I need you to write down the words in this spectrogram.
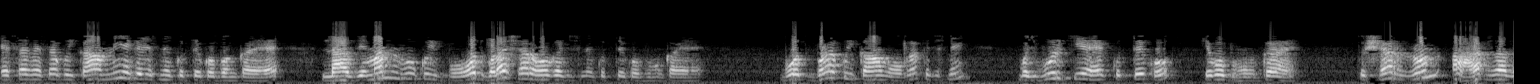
ایسا ویسا کوئی کام نہیں ہے کہ جس نے کتے کو بھونکایا ہے۔ لازمن وہ کوئی بہت بڑا شر ہوگا جس نے کتے کو بھونکایا ہے۔ بہت بڑا کوئی کام ہوگا کہ جس نے مجبور کیا ہے کتے کو کہ وہ بھونکا ہے۔ تو شرن احر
